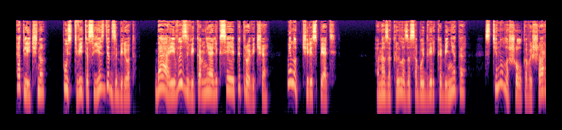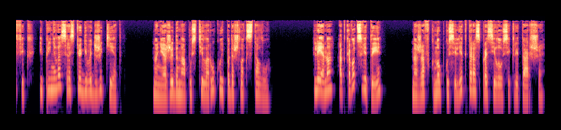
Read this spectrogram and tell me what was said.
«Отлично. Пусть Витя съездит, заберет. Да, и вызови ко мне Алексея Петровича. Минут через пять». Она закрыла за собой дверь кабинета, стянула шелковый шарфик и принялась расстегивать жакет, но неожиданно опустила руку и подошла к столу. «Лена, от кого цветы?» Нажав кнопку селектора, спросила у секретарши.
